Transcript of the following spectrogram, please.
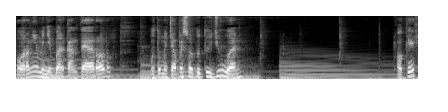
Orang yang menyebarkan teror untuk mencapai suatu tujuan. Oke?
